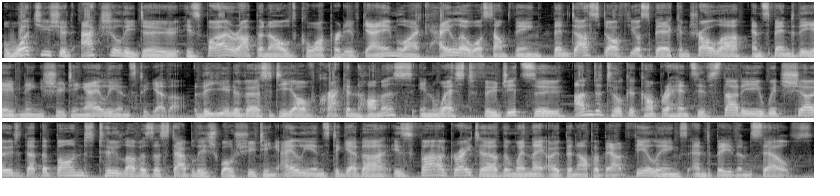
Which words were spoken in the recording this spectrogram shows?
What you should actually do is fire up an old cooperative game like Halo or something, then dust off your spare controller and spend the evening shooting aliens together. The University of Kraken Homus in West Fujitsu undertook a comprehensive study which showed that the bond two lovers establish while shooting aliens together is far greater than when they open up about feelings and be themselves.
